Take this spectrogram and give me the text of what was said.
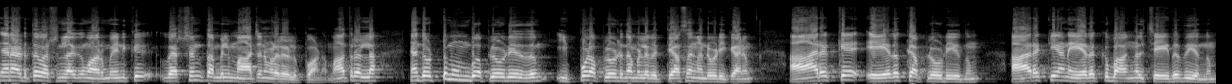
ഞാൻ അടുത്ത വെർഷനിലേക്ക് മാറുമ്പോൾ എനിക്ക് വെർഷൻ തമ്മിൽ മാറ്റാൻ വളരെ എളുപ്പമാണ്. മാത്രമല്ല ഞാൻ തൊട്ട് മുമ്പ് അപ്ലോഡ് ചെയ്തതും ഇപ്പോൾ അപ്ലോഡ് ചെയ്ത് തമ്മിലുള്ള വ്യത്യാസം കണ്ടുപിടിക്കാനും ആരൊക്കെ ഏതൊക്കെ അപ്ലോഡ് ചെയ്തതും ആരൊക്കെയാണ് ഏതൊക്കെ ഭാഗങ്ങൾ ചെയ്തത് എന്നും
